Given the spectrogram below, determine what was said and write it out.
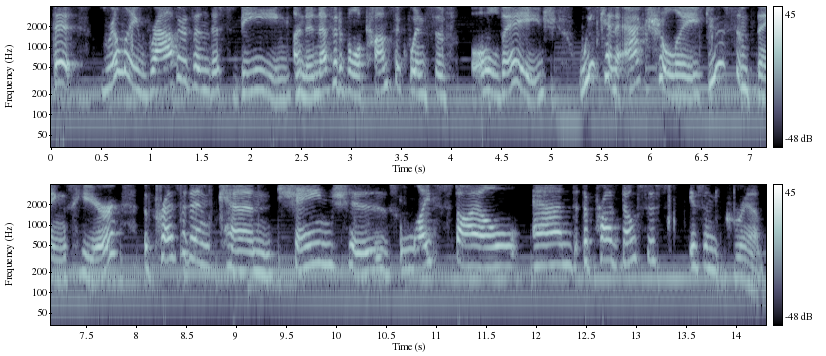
that really, rather than this being an inevitable consequence of old age, we can actually do some things here. The president can change his lifestyle, and the prognosis isn't grim.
